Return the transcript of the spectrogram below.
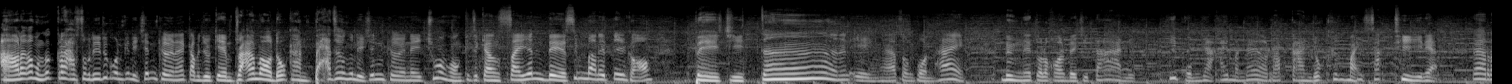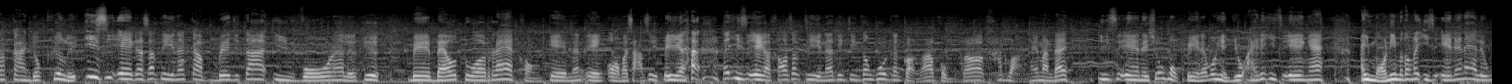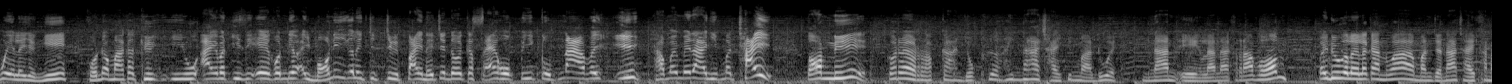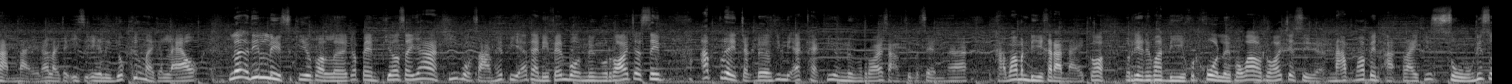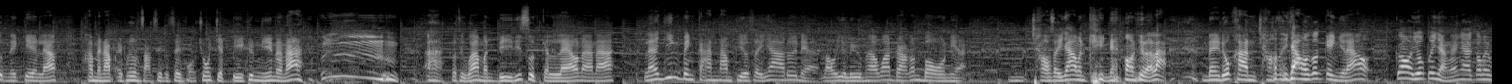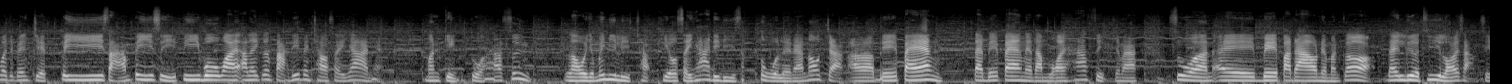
เอาแล้วครับผมก็กราบสวัสดีทุกคนกันอีกเช่นเคยนะกลับมาอยู่เกม Dragon Ball Dokkan Battle กันอีกเช่นเคยในช่วงของกิจกรรม Science Day ซึ่งมาในธีมของเบจิต้านั่นเองนะฮะส่งผลให้หนึ่งในตัวละครเบจิต้านี่ที่ผมอยากให้มันได้รับการยกเครื่องใหม่สักทีเนี่ย ได้รับการยกเครื่องหรือ ECA กันสักทีนะกับเบจิต้า Evo นะฮะหรือคือเบเบลตัวแรกของเกมนั่นเองออกมา 3-4 ปีแล้วได้ ECA กับเขาสักทีนะจริง ๆ ต้องพูดกันก่อนว่าผมก็คาดหวังให้มันได้ ECA ในช่วง 6 ปีนะเพราะเห็น UI ได้ ECA ไงไอหมอนี่มันต้องได้ ECA แน่ๆเลยเว้ยอะไรอย่างงี้ ผลออกมาก็คือ UI มัน ECA คนเดียวไอหมอนี่ก็เลยจืดๆไปไหนจะโดนกระแส 6 ปีกลบหน้าไปอีกทำให้ไม่ได้หยิบมาใช้ตอนนี้ก็ได้รับการยกเครื่องให้หน่าใช้ขึ้นมาด้วยนั่นเองแล้วนะครับผมไปดูกันเลยแล้วกันว่ามันจะน่าใช้ขนาดไหนนะหลังจาก ECA หรือยกเครื่องใหม่กันแล้ว เริ่มที่ Lead Skill ก่อนเลยก็เป็นเพียวไซย่าที่บวก3 HP Attack Defense บวก170 อัปเกรดจากเดิมที่มี Attack ที่อยู่130%นะฮะถามว่ามันดีขนาดไหนก็เรียกได้ว่าดีโคตรเลยเพราะว่า 170เนี่ยนับว่าเป็นอะไรที่สูงที่สุดในเกมแล้วถ้าไม่นับไอ้เพิ่ม 30%ของช่วง 7 ปีขึ้นนี้นะนะอะก็ถือว่ามันดีที่สุดกันแล้วนะนะและยิ่งเป็นการนำเพียวไซยาด้วยเนี่ยเราอย่าลืมนะว่า Dragon Ball เนี่ย ชาวไซย่ามันเก่งแน่นอนอยู่แล้วล่ะ ในดกคันชาวไซย่ามันก็เก่งอยู่แล้ว ก็ยกตัวอย่างง่ายๆก็ไม่ว่าจะเป็น 7 ปี 3 ปี 4 ปีโบวายอะไรต่างๆที่เป็นชาวไซย่าเนี่ยมันเก่งตัวฮะซึ่งเรายังไม่มีลีดเพียวไซย่าดีๆ สักตัวเลยนะ นอกจากเอ่อเบแปงแต่เบแปงเนี่ยดำร้อยห้าสิบใช่ไหม ส่วนไอเบปลาดาวเนี่ยมันก็ได้เลือดที่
